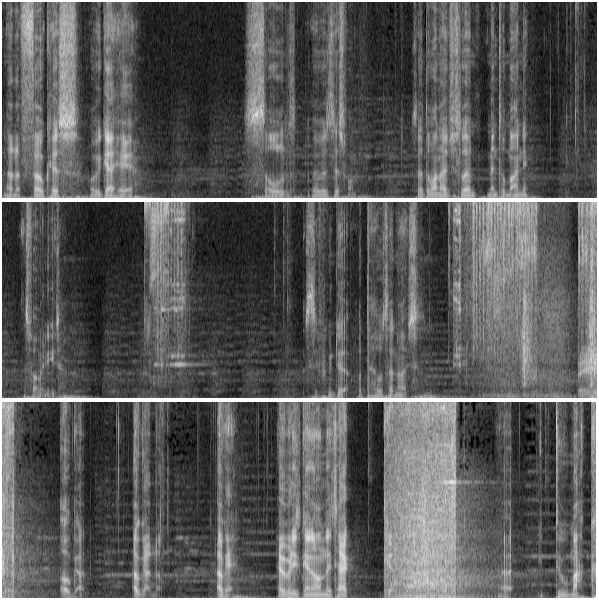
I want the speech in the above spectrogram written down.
not enough focus. What we got here? Soul where was this one? Is that the one I just learned? Mental binding. That's what we need. Let's see if we can do that. What the hell is that noise? Oh god. Oh god, no. Okay. Everybody's getting on the attack? Good. Uh, do Mac.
